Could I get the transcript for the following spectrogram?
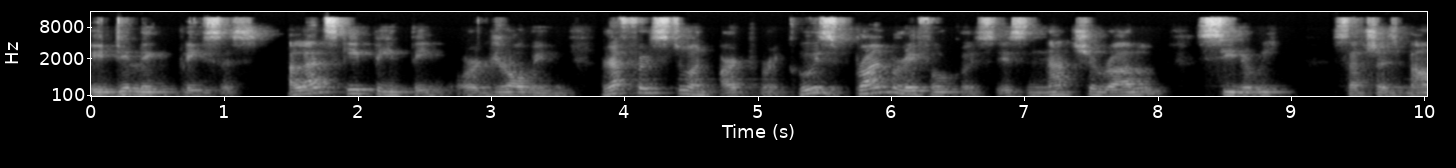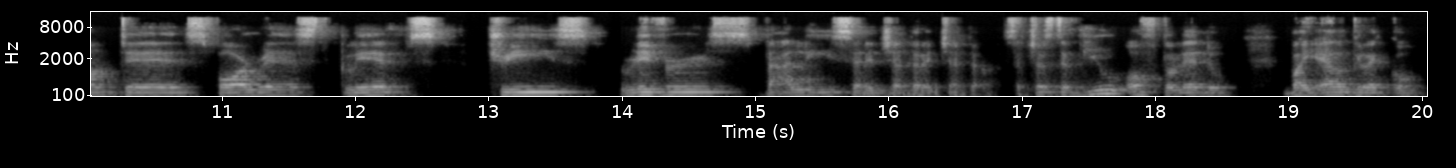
idyllic places. A landscape painting or drawing refers to an artwork whose primary focus is natural scenery, such as mountains, forests, cliffs, trees, rivers, valleys, etc., etc., such as the view of Toledo by El Greco,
